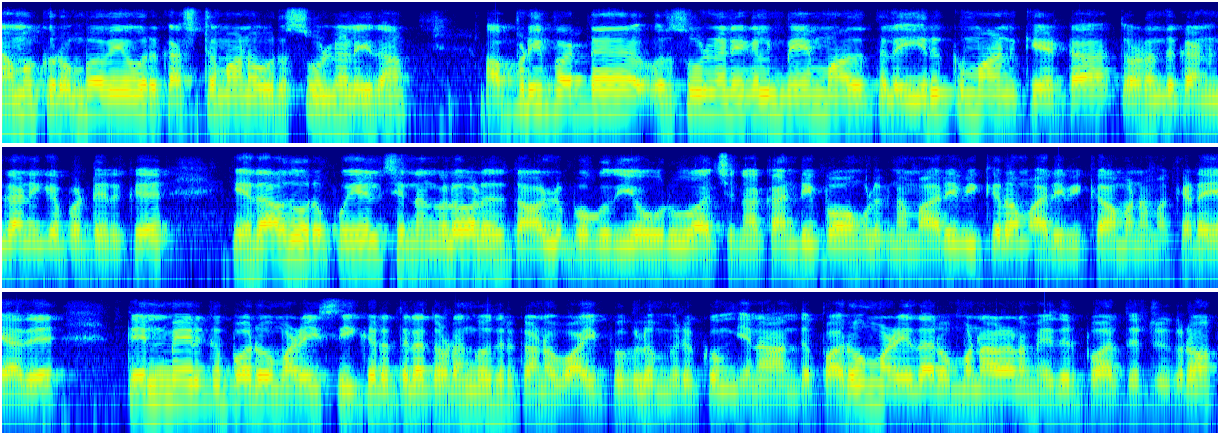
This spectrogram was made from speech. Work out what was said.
நமக்கு ரொம்பவே ஒரு கஷ்டமான ஒரு சூழ்நிலை தான் அப்படிப்பட்ட ஒரு சூழ்நிலைகள் மே மாதத்தில் இருக்குமான்னு கேட்டால் தொடர்ந்து கண்காணிக்கப்பட்டிருக்கு. ஏதாவது ஒரு புயல் சின்னங்களோ அல்லது தாழ்வு பகுதியோ உருவாச்சுன்னா கண்டிப்பாக உங்களுக்கு நம்ம அறிவிக்கிறோம். அறிவிக்காமல் நம்ம கிடையாது. தென்மேற்கு பருவமழை சீக்கிரத்தில் தொடங்குவதற்கான வாய்ப்புகளும் இருக்கும். ஏன்னா அந்த பருவமழை தான் ரொம்ப நாளாக நம்ம எதிர்பார்த்துட்டு இருக்கிறோம்.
